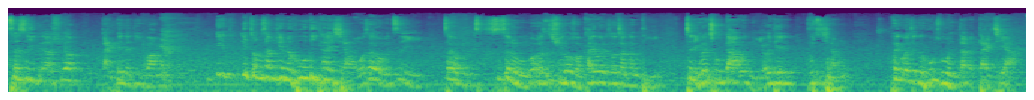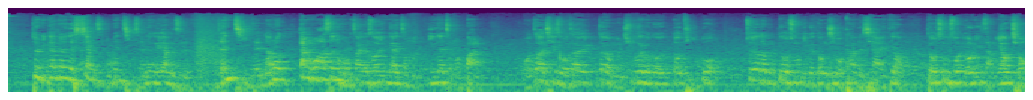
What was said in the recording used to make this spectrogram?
这是一个要需要改变的地方。一一中商圈的腹地太小，我在我们自己在我们市政府或者是区公所开会的时候常常提，这里会出大问题。有一天胡志强会为这个付出很大的代价。就你看那个巷子里面挤成那个样子，人挤人，然后当发生火灾的时候应该怎么应该怎么办？我知道，其实我在在我们区会都都提过。最后他们丢出一个东西，我看了吓一跳，丢出说有里长要求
